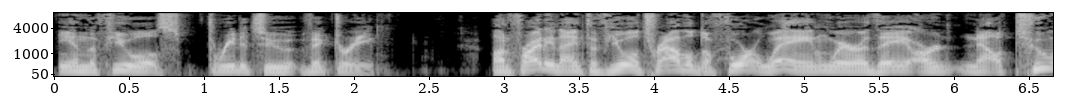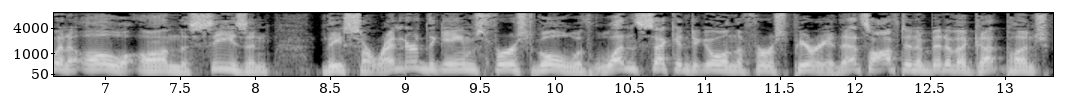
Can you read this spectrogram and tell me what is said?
in the Fuel's 3-2 victory. On Friday night, the Fuel traveled to Fort Wayne, where they are now 2-0 on the season. They surrendered the game's first goal with one second to go in the first period. That's often a bit of a gut punch,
